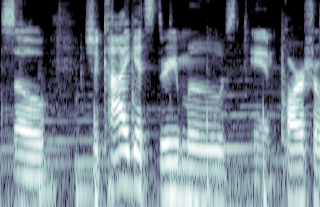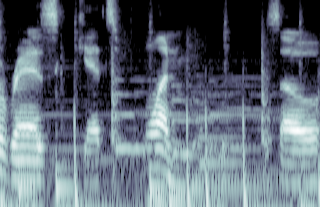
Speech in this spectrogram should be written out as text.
so, Shikai gets three moves and Partial Res gets one move. So,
